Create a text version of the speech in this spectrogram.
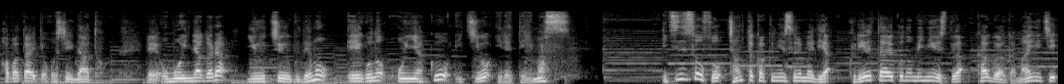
羽ばたいてほしいなと思いながら、YouTube でも英語の翻訳を一応入れています。一時ソースをちゃんと確認するメディア、クリエイターエコノミーニュースでは、かぐわが毎日、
